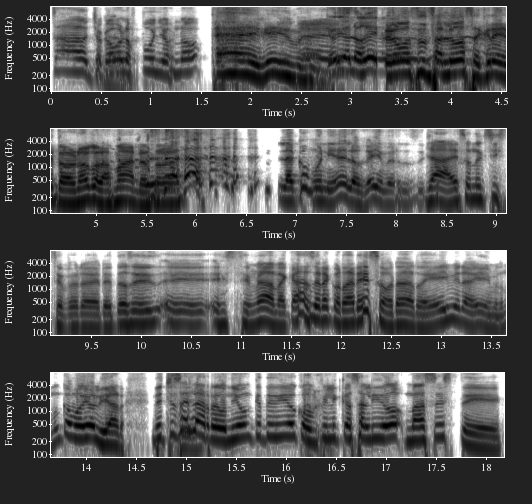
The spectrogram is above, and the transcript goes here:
chao, chocamos los puños, ¿no? ¡Ey, gamer! Que oigan los gamers. Tenemos un saludo secreto, ¿no? Con las manos. ¿no? La comunidad de los gamers. Ya, eso no existe, brother. Entonces, eh, este, nada, me acabas de hacer acordar eso, brother, de gamer a gamer. Nunca me voy a olvidar. De hecho, esa es la reunión que he tenido con Philip que ha salido más, este,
